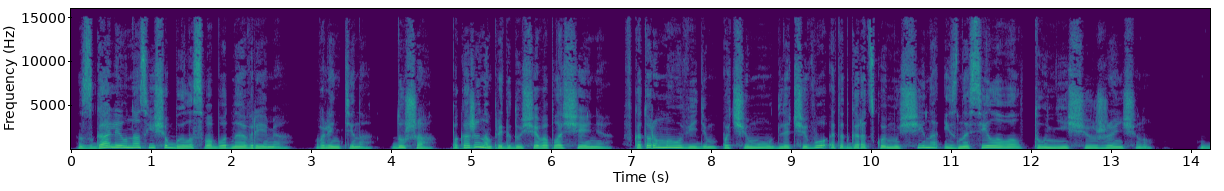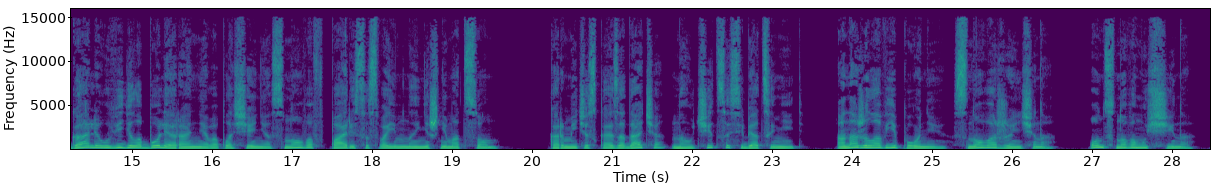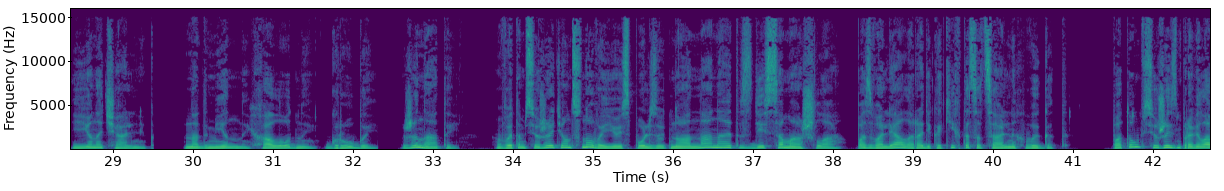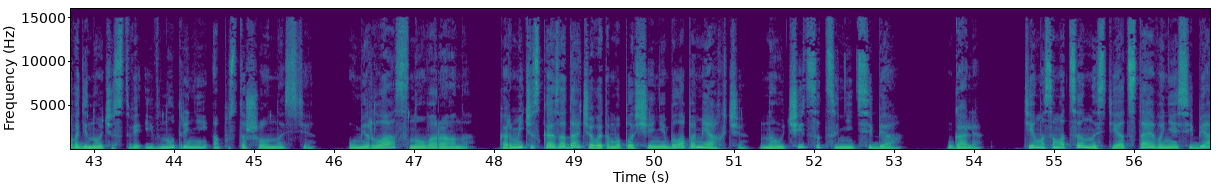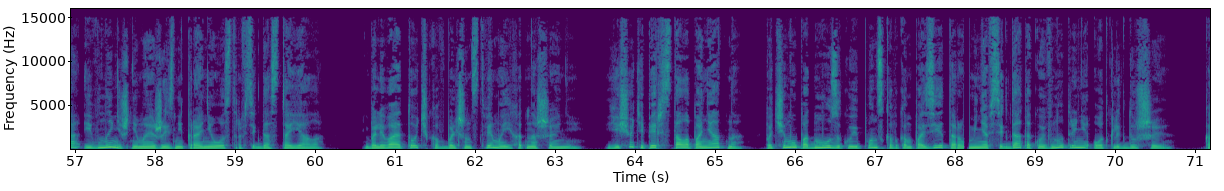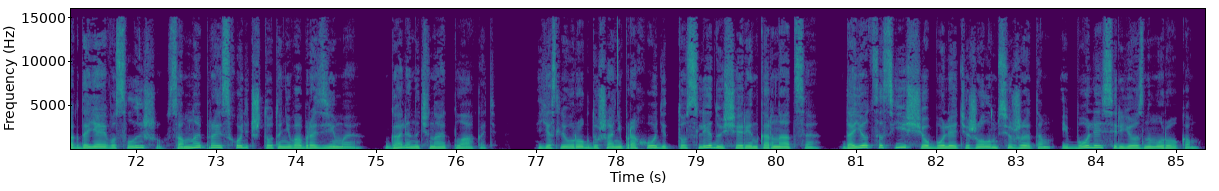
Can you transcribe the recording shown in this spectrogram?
С Галей у нас еще было свободное время. Валентина, душа, покажи нам предыдущее воплощение, в котором мы увидим, почему, для чего этот городской мужчина изнасиловал ту нищую женщину. Галя увидела более раннее воплощение снова в паре со своим нынешним отцом. Кармическая задача – научиться себя ценить. Она жила в Японии, снова женщина. Он снова мужчина, ее начальник. Надменный, холодный, грубый, женатый. В этом сюжете он снова ее использует, но она на это здесь сама шла, позволяла ради каких-то социальных выгод. Потом всю жизнь провела в одиночестве и внутренней опустошенности. Умерла снова рано. Кармическая задача в этом воплощении была помягче – научиться ценить себя. Галя. Тема самоценности и отстаивания себя и в нынешней моей жизни крайне остро всегда стояла. Болевая точка в большинстве моих отношений. Еще теперь стало понятно, Почему под музыку японского композитора у меня всегда такой внутренний отклик души? Когда я его слышу, со мной происходит что-то невообразимое. Галя начинает плакать. Если урок душа не проходит, то следующая реинкарнация дается с еще более тяжелым сюжетом и более серьезным уроком.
